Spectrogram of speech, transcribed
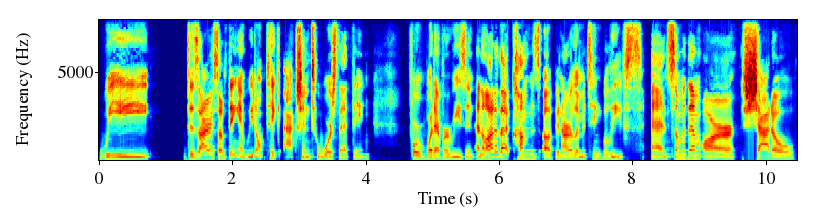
We desire something and we don't take action towards that thing for whatever reason. And a lot of that comes up in our limiting beliefs. And some of them are shadow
